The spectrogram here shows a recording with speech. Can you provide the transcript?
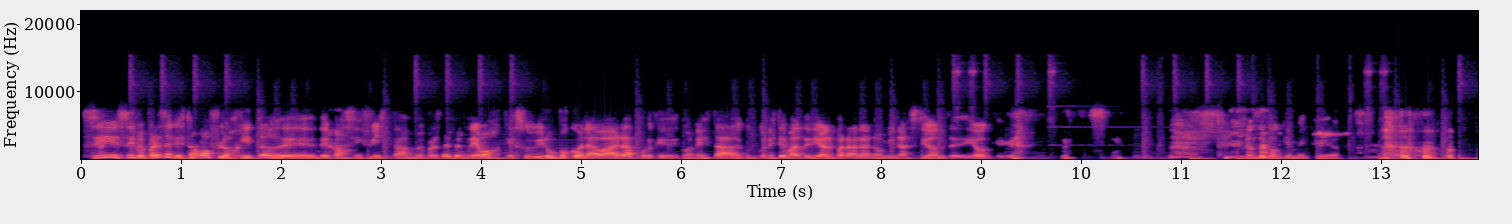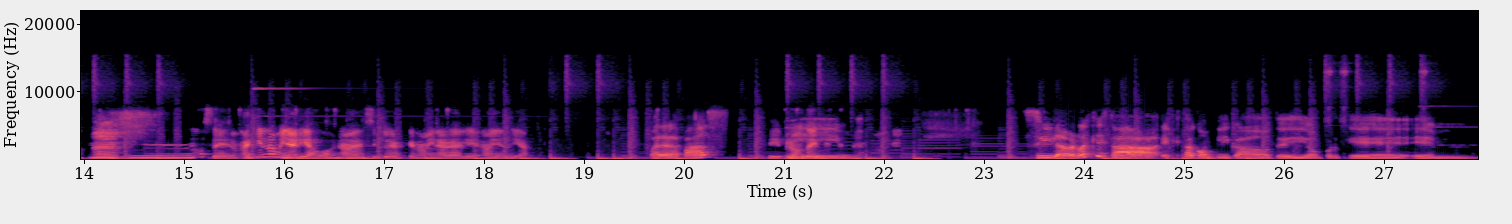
Sí, sí, me parece que estamos flojitos de, pacifistas. Me parece que tendríamos que subir un poco la vara porque con esta, con este material para la nominación te digo que no sé con quién me quedo. Mm, no sé, ¿a quién nominarías vos, no? Si tuvieras que nominar a alguien hoy en día. ¿Para la paz? Sí, pregunta y... Sí, la verdad es que está, está complicado, te digo, porque em,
